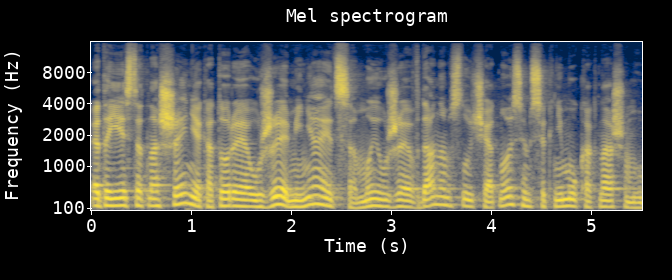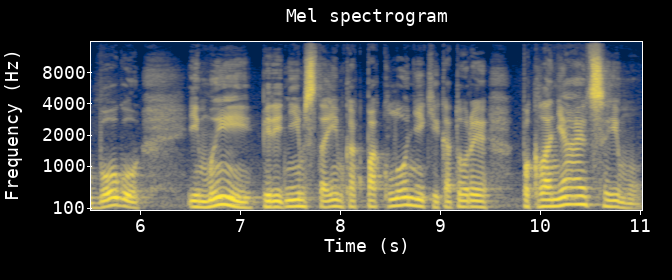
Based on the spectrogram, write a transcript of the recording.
Это есть отношение, которое уже меняется. Мы уже в данном случае относимся к Нему как к нашему Богу, и мы перед Ним стоим как поклонники, которые поклоняются Ему,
